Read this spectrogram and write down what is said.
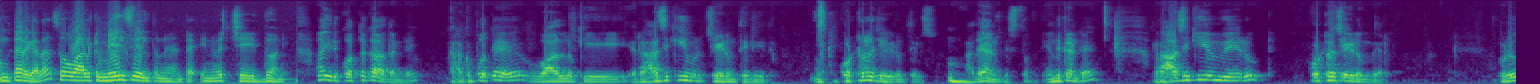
ఉంటారు కదా. సో వాళ్ళకి మెయిల్స్ వెళ్తున్నాయంట ఇన్వెస్ట్ చేయొద్దు అని. ఇది కొత్త కాదండి. కాకపోతే వాళ్ళకి రాజకీయం చేయడం తెలియదు. కుట్రలు చేయడం తెలుసు. అదే అనిపిస్తుంది. ఎందుకంటే రాజకీయం వేరు కుట్ర చేయడం వేరు. ఇప్పుడు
